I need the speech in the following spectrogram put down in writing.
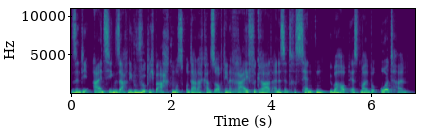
sind die einzigen Sachen, die du wirklich beachten musst. Und danach kannst du auch den Reifegrad eines Interessenten überhaupt erstmal beurteilen.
